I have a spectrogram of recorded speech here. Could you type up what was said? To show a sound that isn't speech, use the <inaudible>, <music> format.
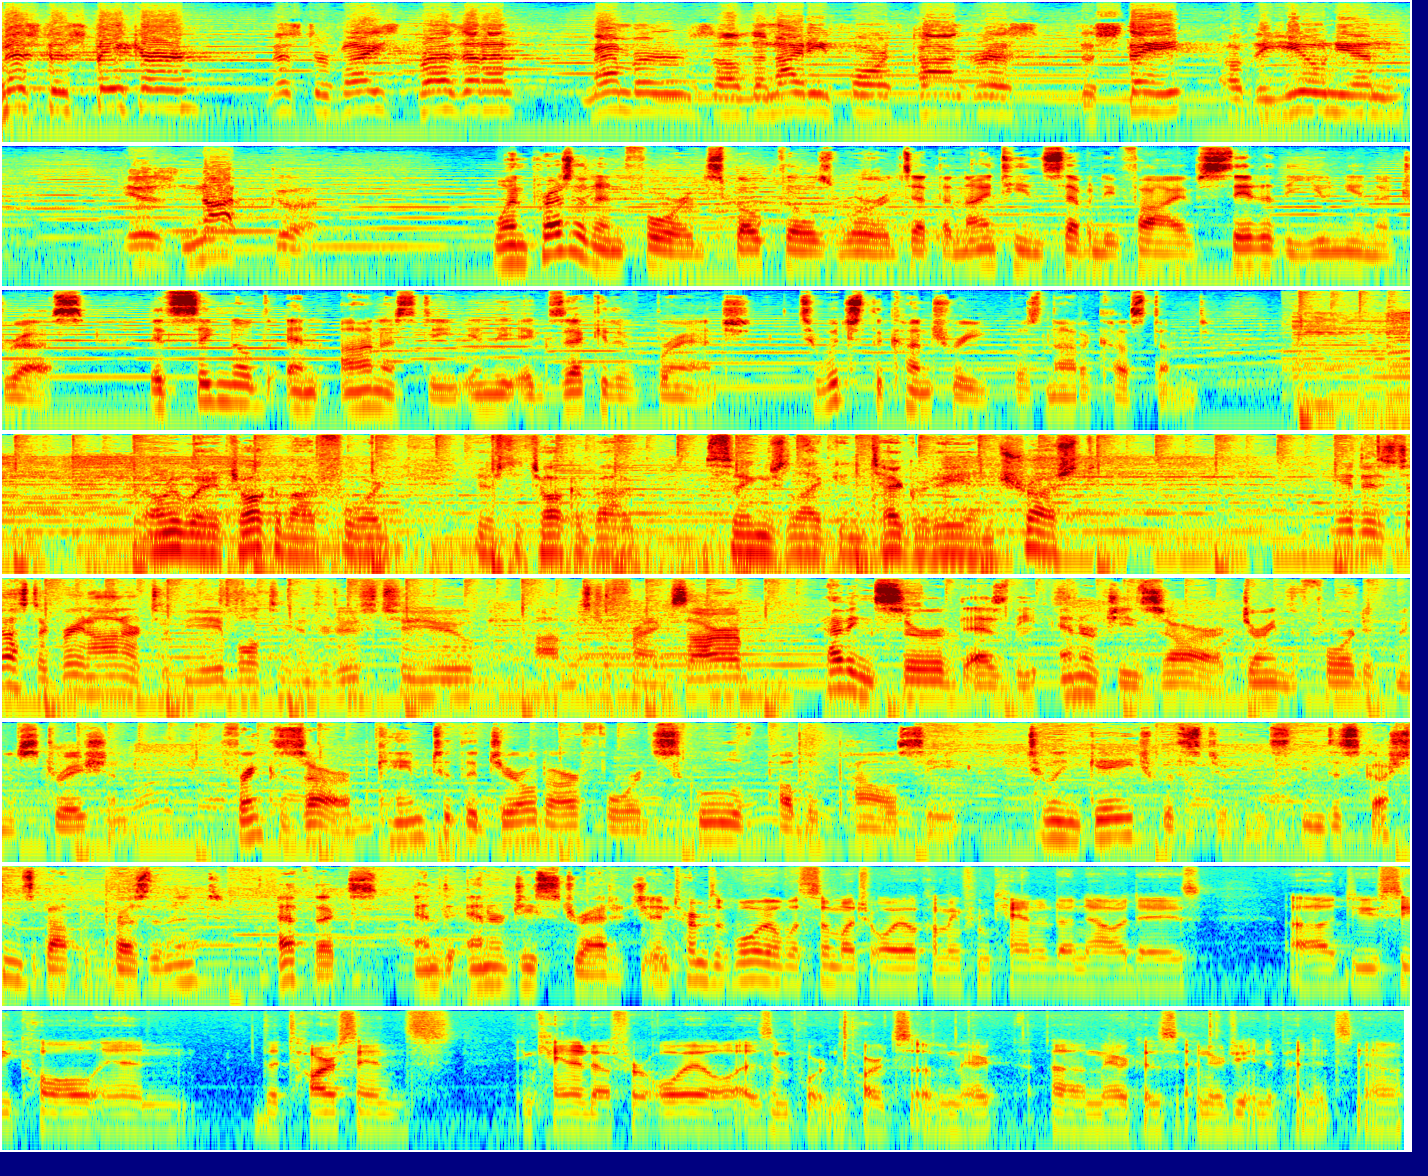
Mr. Speaker, Mr. Vice President, members of the 94th Congress, the state of the Union is not good. When President Ford spoke those words at the 1975 State of the Union address, it signaled an honesty in the executive branch to which the country was not accustomed. The only way to talk about Ford is to talk about things like integrity and trust. It is just a great honor to be able to introduce to you uh, Mr. Frank Zarb. Having served as the energy czar during the Ford administration, Frank Zarb came to the Gerald R. Ford School of Public Policy to engage with students in discussions about the president, ethics, and energy strategy. In terms of oil, with so much oil coming from Canada nowadays, uh, do you see coal and the tar sands in Canada for oil as important parts of Ameri uh, America's energy independence now?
